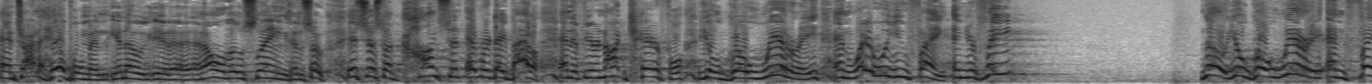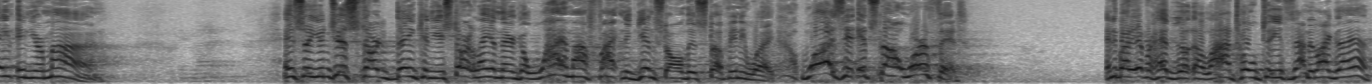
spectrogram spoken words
and trying to help them, and you know, and all those things. And so it's just a constant, everyday battle. And if you're not careful, you'll grow weary. And where will you faint? In your feet? No, you'll grow weary and faint in your mind. And so you just start thinking, you start laying there and go, why am I fighting against all this stuff anyway? Why is it? It's not worth it. Anybody ever had a lie told to you that sounded like that?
